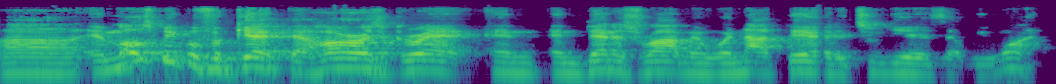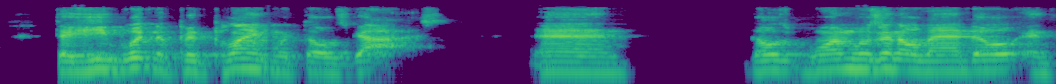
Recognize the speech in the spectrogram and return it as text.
Uh, and most people forget that Horace Grant and, and Dennis Rodman were not there the two years that we won. That he wouldn't have been playing with those guys. And those one was in Orlando and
